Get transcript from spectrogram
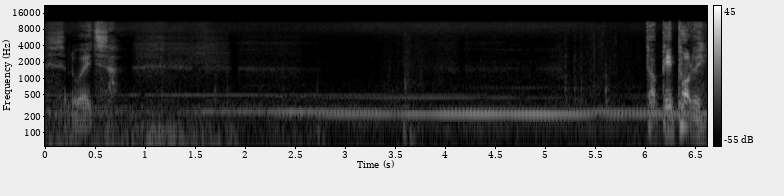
ça doit être ça. Tant pis pour lui.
